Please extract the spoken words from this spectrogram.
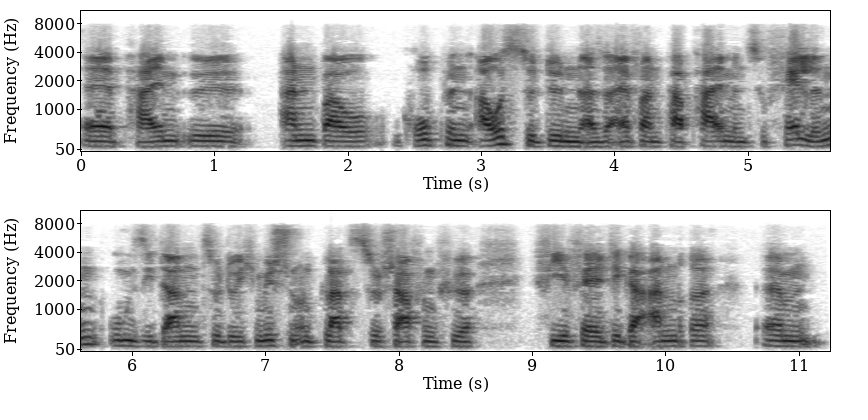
äh, Palmöl Anbaugruppen auszudünnen, also einfach ein paar Palmen zu fällen, um sie dann zu durchmischen und Platz zu schaffen für vielfältige andere ähm,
